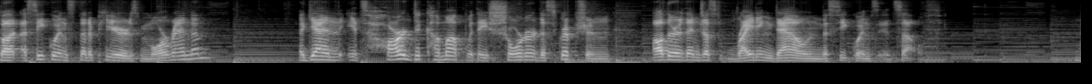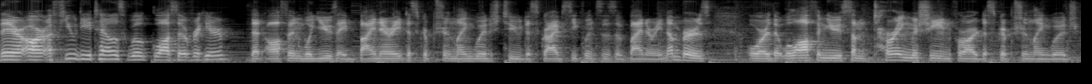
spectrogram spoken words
but a sequence that appears more random? Again, it's hard to come up with a shorter description other than just writing down the sequence itself. There are a few details we'll gloss over here that often will use a binary description language to describe sequences of binary numbers, or that will often use some Turing machine for our description language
